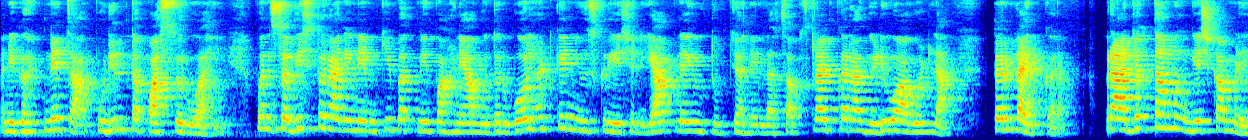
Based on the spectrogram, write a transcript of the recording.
आणि घटनेचा पुढील तपास सुरू आहे. पण सविस्तर आणि नेमकी बातमी पाहण्या अगोदर बोल हटके न्यूज क्रिएशन या आपल्या यूट्यूब चॅनेलला सबस्क्राईब करा व्हिडिओ आवडला तर लाईक करा. प्राजक्ता मंगेश कांबळे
